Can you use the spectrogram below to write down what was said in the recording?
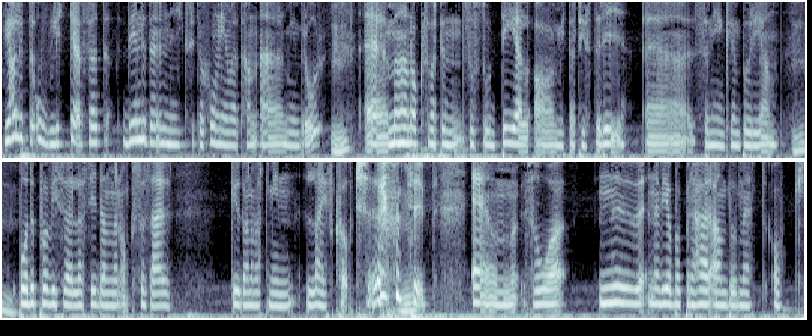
vi har lite olika för att det är en lite unik situation i och med att han är min bror. Mm. Eh, men han har också varit en så stor del av mitt artisteri eh, sen egentligen början. Mm. Både på visuella sidan men också så här, gud han har varit min life coach Mm. typ. Ehm, så nu när vi jobbar på det här albumet och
